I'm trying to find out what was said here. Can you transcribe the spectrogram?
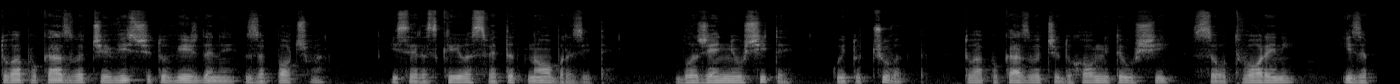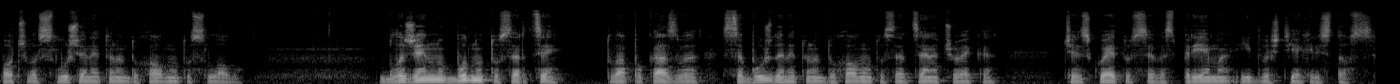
Това показва, че висшето виждане започва и се разкрива светът на образите. Блаженни ушите, които чуват. Това показва, че духовните уши са отворени и започва слушането на духовното слово. Блаженно будното сърце. Това показва събуждането на духовното сърце на човека, чрез което се възприема идващия Христос.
